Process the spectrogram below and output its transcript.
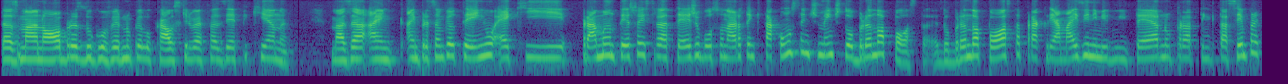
das manobras do governo pelo caos que ele vai fazer é pequena. Mas a, a impressão que eu tenho é que, para manter sua estratégia, o Bolsonaro tem que estar tá constantemente dobrando a aposta. Dobrando a aposta para criar mais inimigo interno, para tem que estar tá sempre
